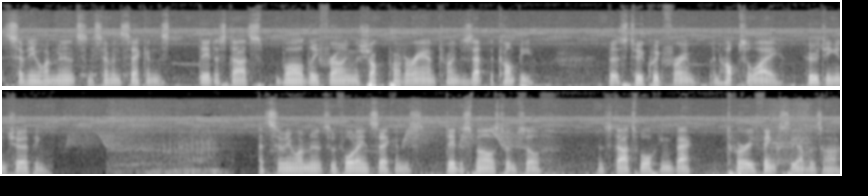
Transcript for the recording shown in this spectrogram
71 minutes and 7 seconds, Dieter starts wildly throwing the shock prod around, trying to zap the compy, but it's too quick for him and hops away, hooting and chirping. At 71 minutes and 14 seconds, Dieter smiles to himself and starts walking back to where he thinks the others are.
